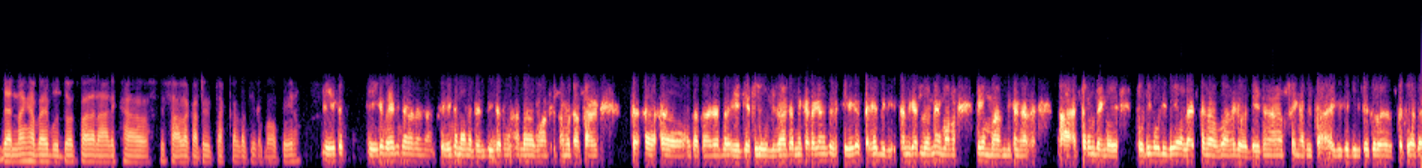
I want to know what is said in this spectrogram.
දැන් නම් හැබැයි බුද්ධෝත්පාද නාලිකාව විශාල කටයුත්තක් කරලා තියෙන බව පේනවා. ඒක ඒක වැරදි කරනවා. ඒක මම දැන් දිගටම අහනවා මාත් තම කතා කතා කරලා ඒ ගැටලු නිරාකරණය කරගෙන ඒක පැහැදිලි. එතන ගැටලු නැහැ මම ඒක මම නිකන් අර අතරම දැන් ඔය පොඩි පොඩි දේවල් ඇත්තම වගේ දේශනාවෙන් අපි ප්‍රායෝගික ජීවිත තුළ ප්‍රතිවද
